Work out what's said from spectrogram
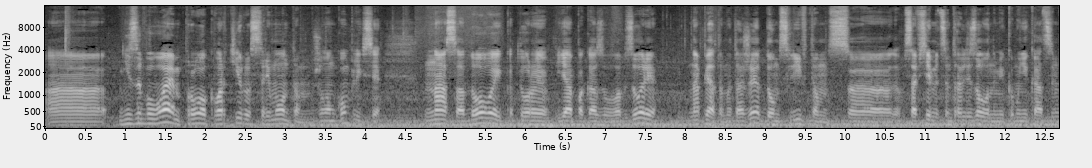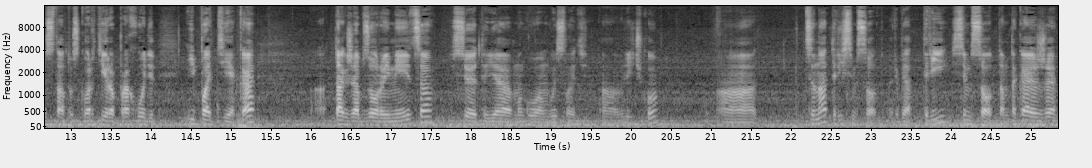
Не забываем про квартиру с ремонтом в жилом комплексе на Садовой, которую я показывал в обзоре. На пятом этаже дом с лифтом, с, э, со всеми централизованными коммуникациями. Статус квартира проходит ипотека. Также обзоры имеется. Все это я могу вам выслать а, в личку. Цена 3700. Ребят, 3700. Там такая же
